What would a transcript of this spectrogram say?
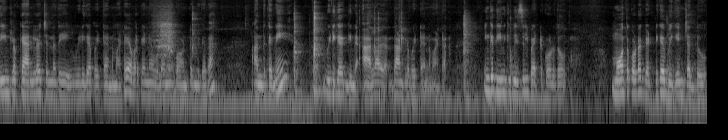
దీంట్లో క్యాన్లో చిన్నది విడిగా పెట్టాను అనమాట ఎవరికైనా ఇవ్వడానికి బాగుంటుంది కదా. అందుకని విడిగా గిన్నె అలా దాంట్లో పెట్టాను అనమాట ఇంక దీనికి విజిల్ పెట్టకూడదు. మూత కూడా గట్టిగా బిగించద్దు.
